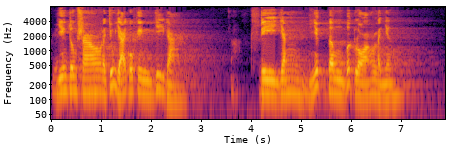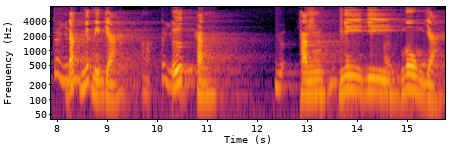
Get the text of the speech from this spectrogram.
Viên trung sao là chú giải của Kinh Di Đà. Trì danh nhất tâm bất loạn là nhân, Đắc nhất niệm giả, Ước hành, Thành nhi di ngôn giả.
